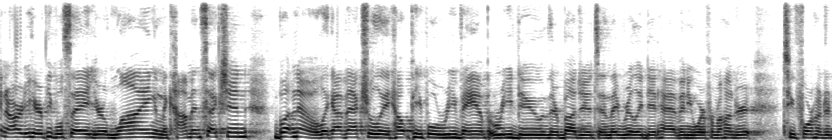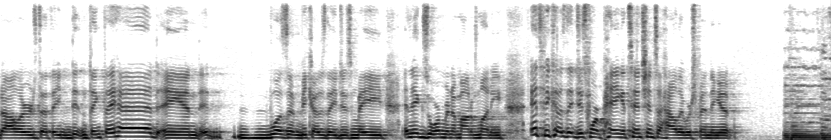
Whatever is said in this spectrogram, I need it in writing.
can already hear people say you're lying in the comment section, but no, like I've actually helped people revamp, redo their budgets, and they really did have anywhere from 100 to $400 that they didn't think they had, and it wasn't because they just made an exorbitant amount of money. It's because they just weren't paying attention to how they were spending it.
